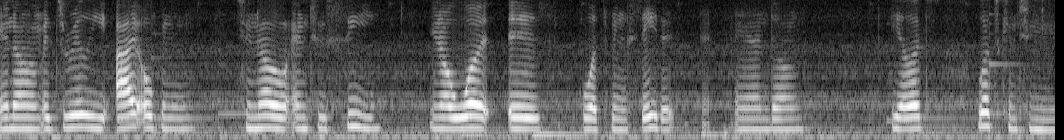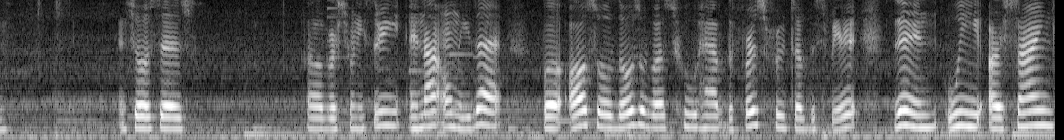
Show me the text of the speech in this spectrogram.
and um, it's really eye opening to know and to see, you know, what is what's being stated, and um, yeah, let's let's continue. And so it says, uh, verse 23. And not only that, but also those of us who have the first fruits of the Spirit, then we are sighing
